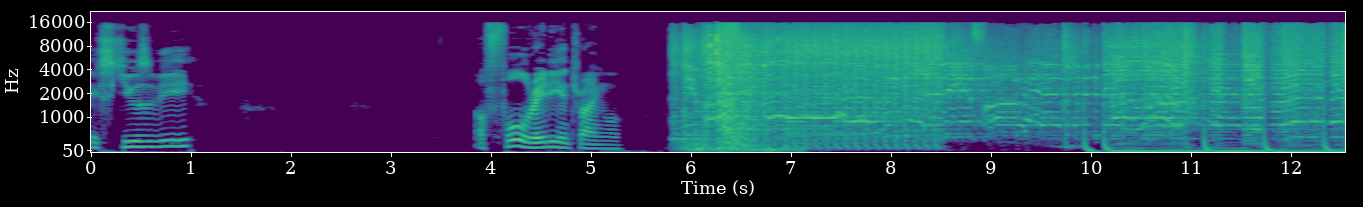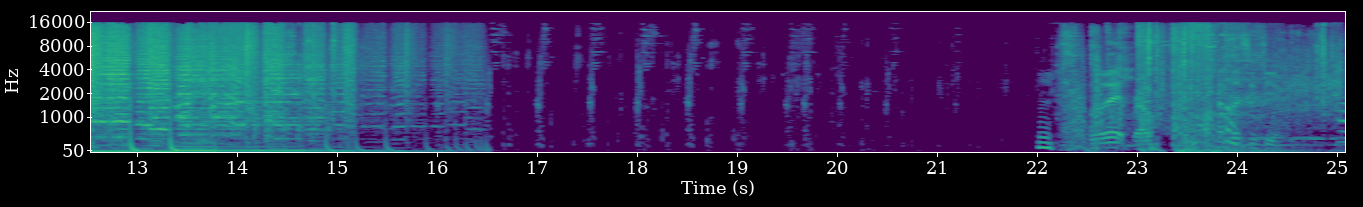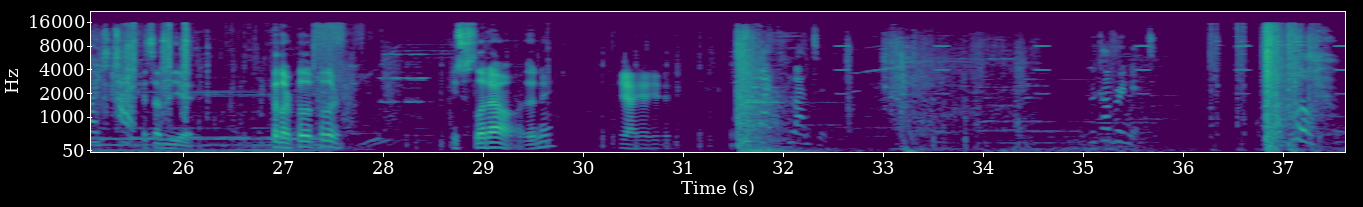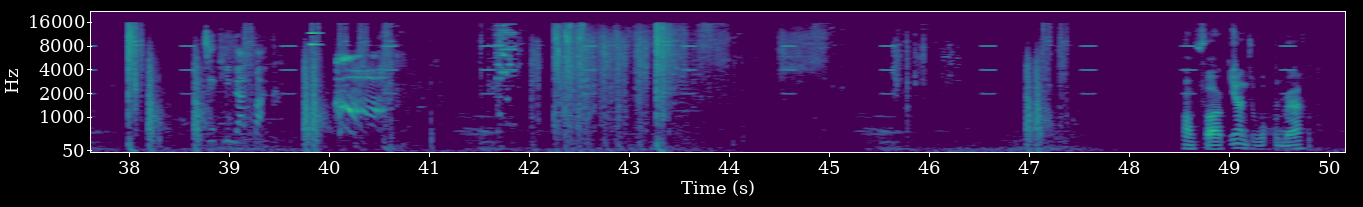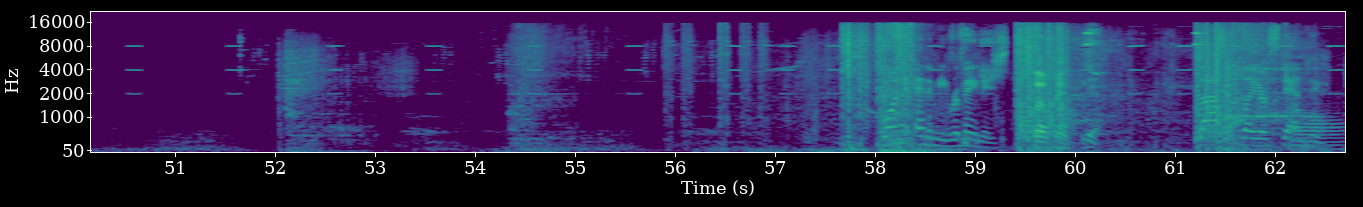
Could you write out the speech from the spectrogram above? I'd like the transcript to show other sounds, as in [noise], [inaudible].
Excuse me? A full radiant triangle. Hmm. Lit, bro. Kind of lit CT. It's 78. Pillar, pillar, pillar. He slid out, didn't he? Yeah, yeah, he did. Spike planted. Recovering it. Ugh. Taking that back. I'm fucked. Eon's one, bro. Enemy remaining. Stop me. Last player standing. Oh.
